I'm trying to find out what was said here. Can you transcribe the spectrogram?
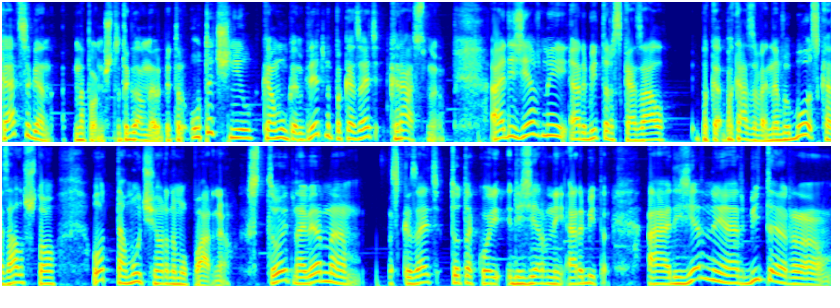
Хациган, напомню, что это главный арбитр, уточнил, кому конкретно показать красную. А резервный арбитр сказал, показывая на ВБО, сказал, что вот тому черному парню. Стоит, наверное, сказать, кто такой резервный арбитр. А резервный арбитр э,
